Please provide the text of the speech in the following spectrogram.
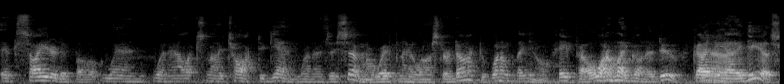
excited about when when Alex and I talked again, when as I said, my wife and I lost our doctor. What am I, you know? Hey, pal, what am I going to do? Got Yeah. any ideas?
